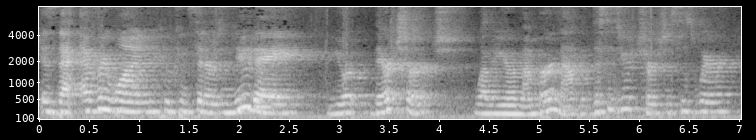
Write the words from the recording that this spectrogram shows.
is that everyone who considers New Day your their church, whether you're a member or not, this is your church. This is where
